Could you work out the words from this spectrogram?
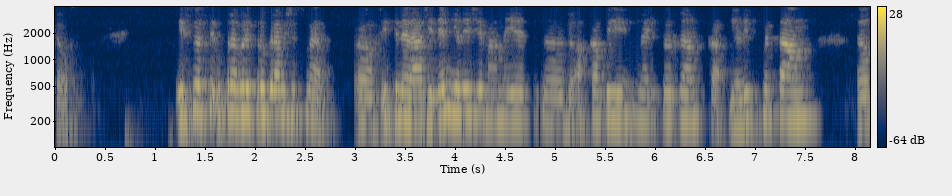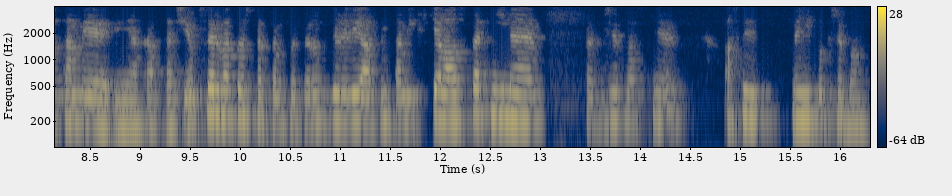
Dost. I jsme si upravili program, že jsme eh, v itineráři neměli, že máme jet eh, do Akaby na Jordánska, jeli jsme tam, jo, tam je nějaká ptačí observatoř, tak tam jsme se rozdělili, já jsem tam jít chtěla, ostatní ne, takže vlastně asi není potřeba,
